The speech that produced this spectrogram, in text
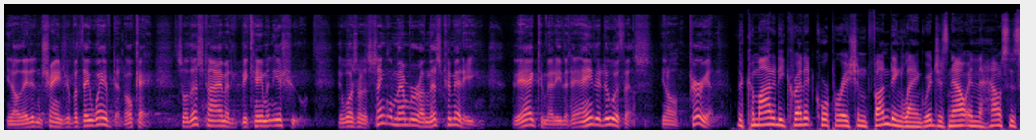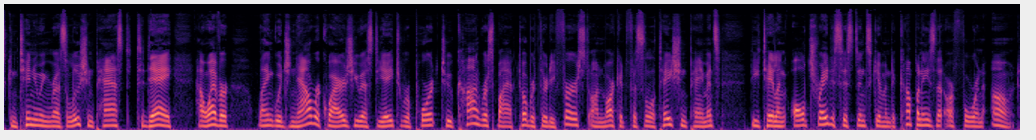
You know, they didn't change it, but they waived it. Okay. So this time it became an issue. There wasn't a single member on this committee, the Ag Committee, that had anything to do with this, you know, period. The Commodity Credit Corporation funding language is now in the House's continuing resolution passed today. However, language now requires USDA to report to Congress by October 31st on market facilitation payments, detailing all trade assistance given to companies that are foreign owned.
